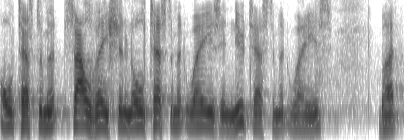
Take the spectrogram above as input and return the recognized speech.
Old Testament salvation and Old Testament ways and New Testament ways. But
